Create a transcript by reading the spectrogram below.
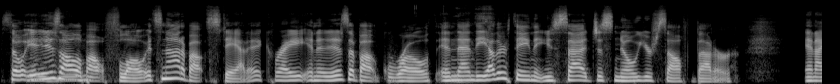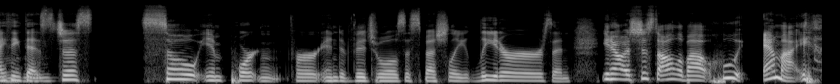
So it mm-hmm. is all mm-hmm. about flow. It's not about static, right? And it is about growth. And yes. then the other thing that you said, just know yourself better. And I mm-hmm. think that's mm-hmm. just so important for individuals, especially leaders. And, you know, it's just all about who am I?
